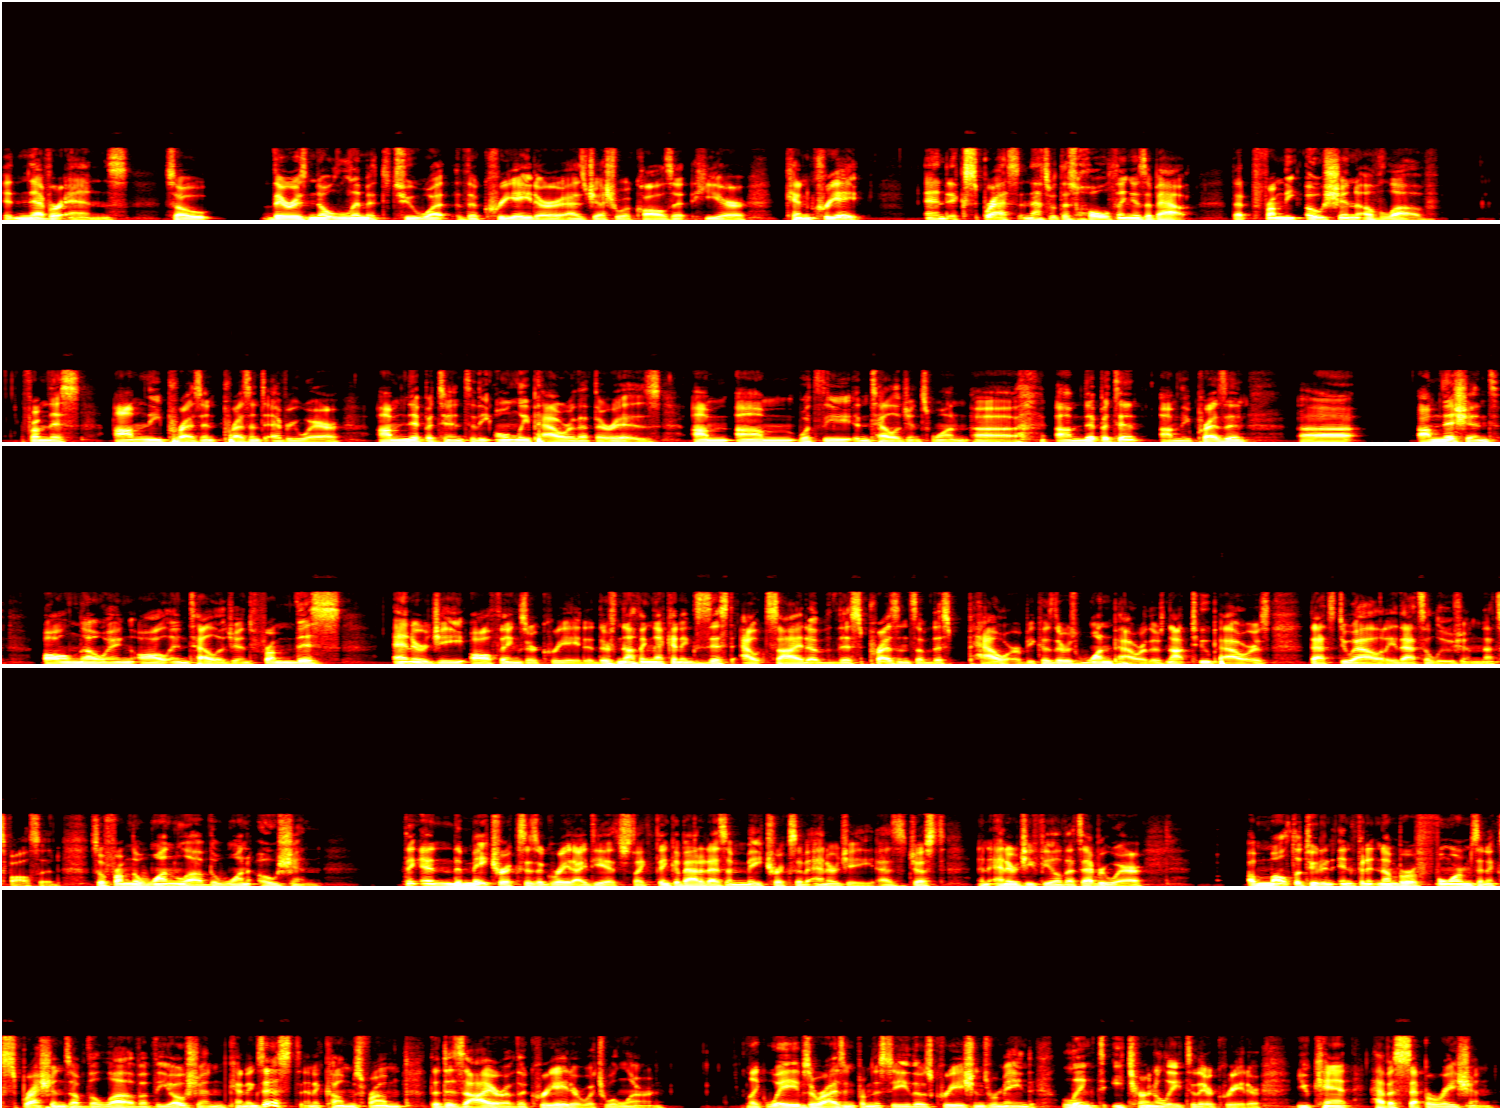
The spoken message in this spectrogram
It never ends. So there is no limit to what the creator, as Jeshua calls it here, can create and express. And that's what this whole thing is about. That from the ocean of love, from this omnipresent, present everywhere, omnipotent, the only power that there is. Um, um, what's the intelligence one? Uh, omnipotent, omnipresent, uh, omniscient, all knowing, all intelligent. From this energy, all things are created. There's nothing that can exist outside of this presence, of this power, because there's one power. There's not two powers. That's duality. That's illusion. That's falsehood. So from the one love, the one ocean, think, and the matrix is a great idea. It's just like think about it as a matrix of energy, as just an energy field that's everywhere a multitude, an infinite number of forms and expressions of the love of the ocean can exist. And it comes from the desire of the creator, which we'll learn. Like waves arising from the sea, those creations remained linked eternally to their creator. You can't have a separation.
